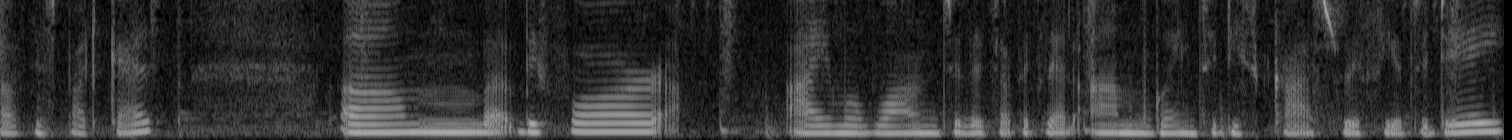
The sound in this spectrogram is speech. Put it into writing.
of this podcast. Um, But before I move on to the topic that I'm going to discuss with you today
